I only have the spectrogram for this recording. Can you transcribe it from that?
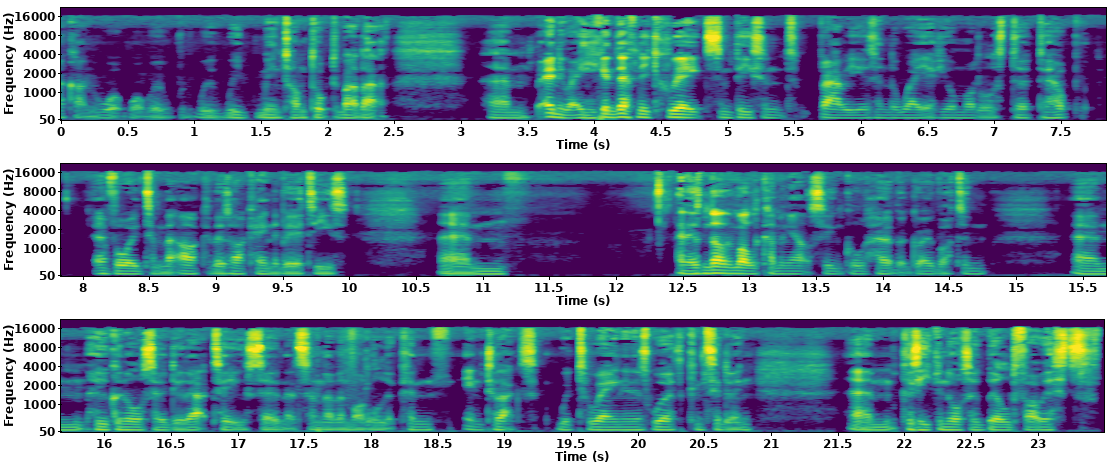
I can't remember what, what we, we, we me and Tom talked about that. Um, but anyway, he can definitely create some decent barriers in the way of your models to, to help avoid some of that arc those arcane abilities. Um, and there's another model coming out soon called Herbert Growbottom, um, who can also do that too. So that's another model that can interact with terrain and is worth considering because um, he can also build forests.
